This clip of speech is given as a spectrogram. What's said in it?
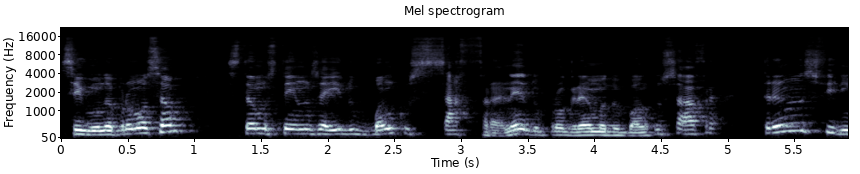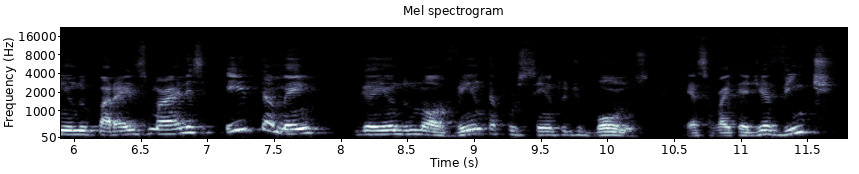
Segunda promoção, estamos tendo aí do Banco Safra, né? Do programa do Banco Safra, transferindo para a Smiles e também ganhando 90% de bônus. Essa vai ter dia 20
